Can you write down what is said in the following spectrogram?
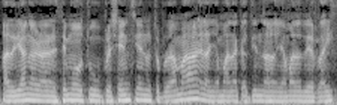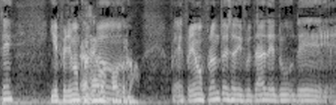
Adrián, agradecemos tu presencia en nuestro programa, en la llamada que atiendas la llamada de Raíces y esperemos Gracias a pronto... Pues esperemos pronto eso, disfrutar de tu, de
